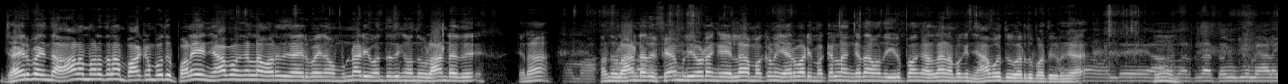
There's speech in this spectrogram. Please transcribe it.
ஜாயிர்பாய் இந்த ஆலமரத்தெல்லாம் பார்க்கும்போது பழைய ஞாபகங்கள்லாம் வருது ஜாயிர்பாய். நம்ம முன்னாடி வந்ததுங்க வந்து விளாண்டது. ஏன்னா ஆமா. வந்து விளாண்டது ஃபேமிலியோட இங்கே எல்லா மக்களும் ஏர்வாடி மக்கள்லாம் அங்கே தான் வந்து இருப்பாங்க. அதெல்லாம் நமக்கு ஞாபகத்துக்கு வருது பார்த்துக்கிடுங்க. வந்து ஆலமரத்துல தொங்கி மேலே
